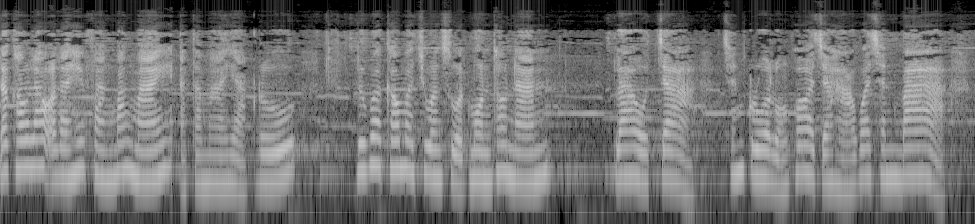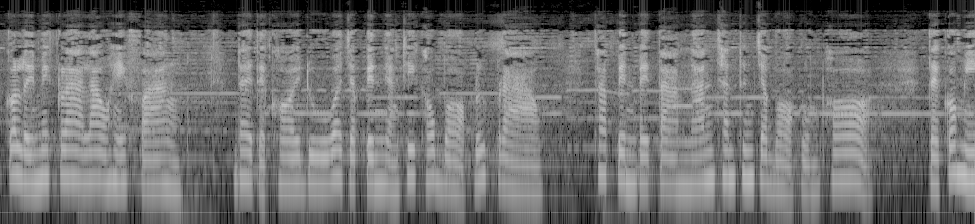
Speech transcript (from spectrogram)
แล้วเขาเล่าอะไรให้ฟังบ้างไหมอาตมาอยากรู้ หรือว่าเขามาชวนสวดมนต์เท่านั้น เล่าจ้าฉันกลัวหลวงพ่อจะหาว่าฉันบ้า ก็เลยไม่กล้าเล่าให้ฟัง ได้แต่คอยดูว่าจะเป็นอย่างที่เขาบอกหรือเปล่า ถ้าเป็นไปตามนั้นฉันถึงจะบอกหลวงพ่อ แต่ก็มี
